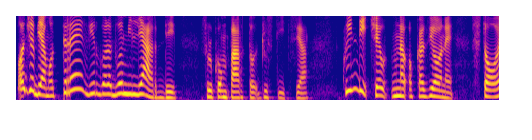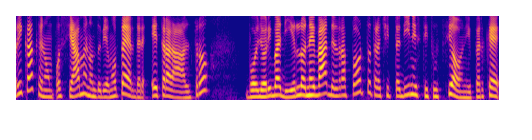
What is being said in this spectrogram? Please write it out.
Oggi abbiamo 3,2 miliardi sul comparto giustizia. Quindi c'è un'occasione storica che non possiamo e non dobbiamo perdere e tra l'altro, voglio ribadirlo, ne va del rapporto tra cittadini e istituzioni perché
